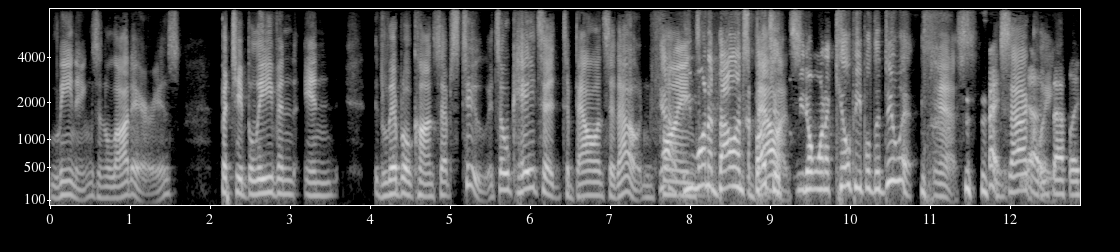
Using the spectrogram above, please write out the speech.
leanings in a lot of areas, but you believe in in liberal concepts too. It's okay to to balance it out and yeah, we find want to balance a budget. balance. We don't want to kill people to do it. yes, Right. exactly. Yeah, exactly.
